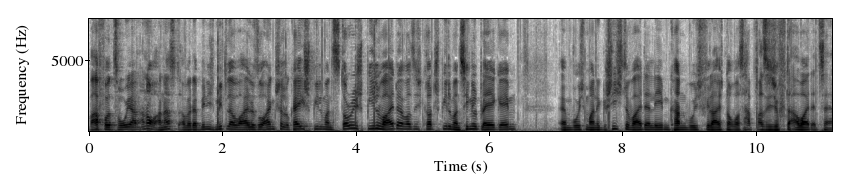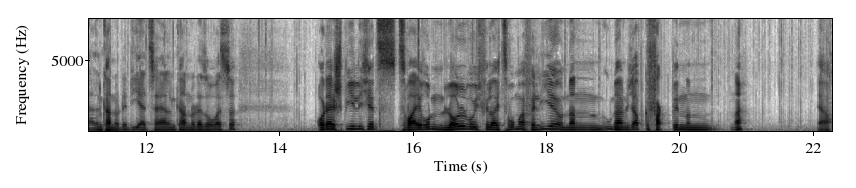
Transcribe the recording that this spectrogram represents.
war vor zwei Jahren auch noch anders, aber da bin ich mittlerweile so eingestellt, okay, ich spiele mein Story-Spiel weiter, was ich gerade spiele, mein Singleplayer-Game, ähm, wo ich meine Geschichte weiterleben kann, wo ich vielleicht noch was habe, was ich auf der Arbeit erzählen kann oder die erzählen kann oder so, weißt du? Oder spiele ich jetzt zwei Runden LOL, wo ich vielleicht zweimal verliere und dann unheimlich abgefuckt bin und, ne? Ja,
